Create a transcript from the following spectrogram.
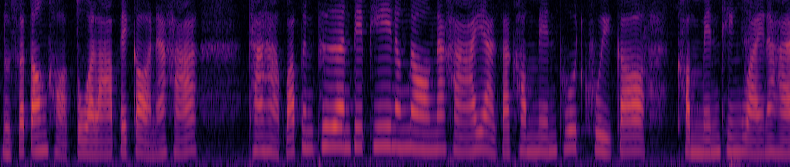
หนูก็ต้องขอตัวลาไปก่อนนะคะ ถ้าหากว่าเพื่อนๆ พี่ๆ น้องๆ นะคะ อยากจะคอมเมนต์พูดคุยก็คอมเมนต์ทิ้งไว้นะคะ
